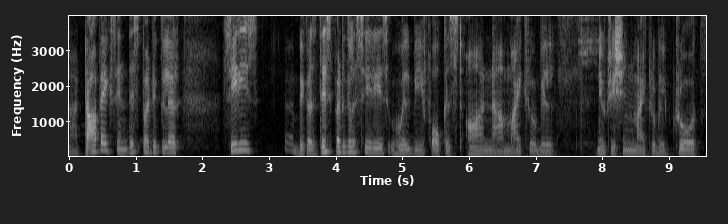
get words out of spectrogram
uh, topics in this particular series because this particular series will be focused on uh, microbial nutrition, microbial growth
